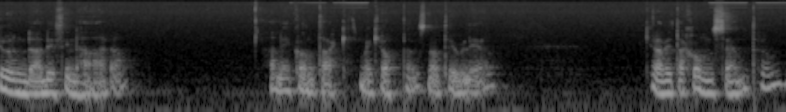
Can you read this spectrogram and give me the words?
grundad i sin härad. Han är i kontakt med kroppens naturliga gravitationscentrum.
